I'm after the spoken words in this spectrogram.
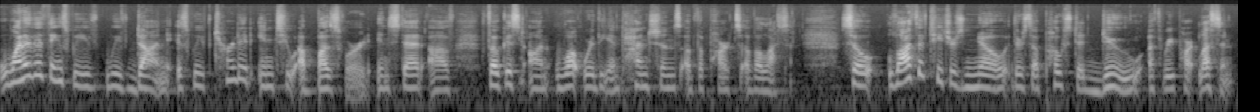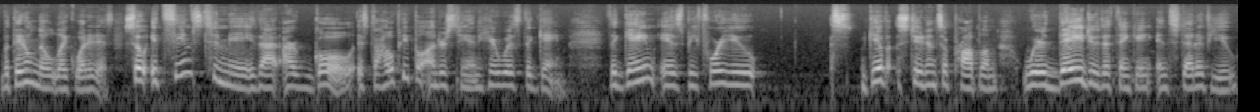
one of the things we've, we've done is we've turned it into a buzzword instead of focused on what were the intentions of the parts of a lesson. So lots of teachers know they're supposed to do a three-part lesson, but they don't know like what it is. So it seems to me that our goal is to help people understand here was the game. The game is before you give students a problem where they do the thinking instead of you,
